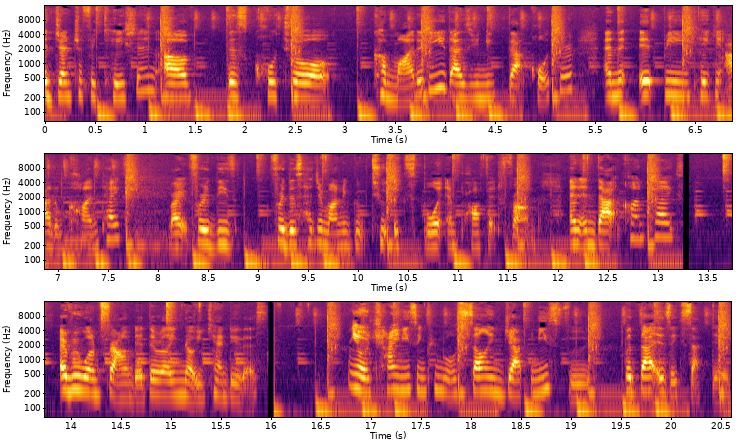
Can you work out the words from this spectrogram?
a gentrification of this cultural commodity that is unique to that culture, and it being taken out of context, right? For these for this hegemonic group to exploit and profit from. And in that context, everyone frowned it. They were like, no, you can't do this you know, Chinese and people selling Japanese food, but that is accepted.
